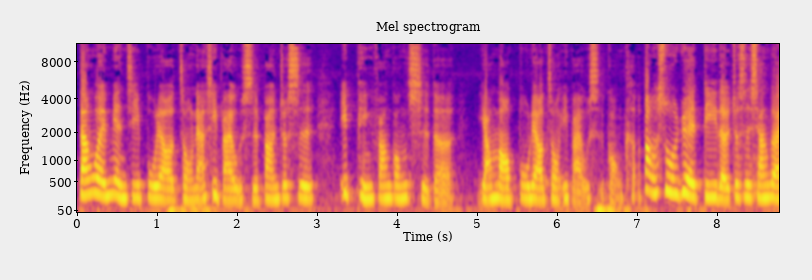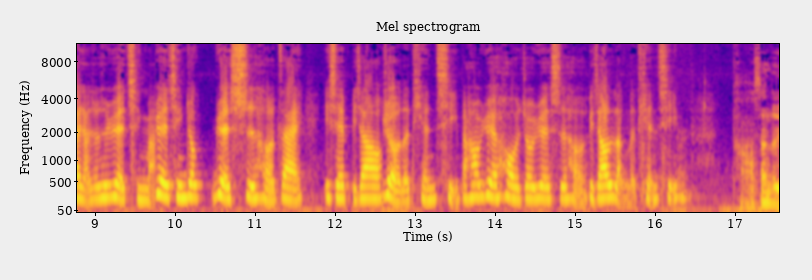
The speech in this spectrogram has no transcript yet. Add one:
单位面积布料重量是一百五十磅，就是一平方公尺的羊毛布料重一百五十公克。磅数越低的，就是相对来讲就是越轻嘛，越轻就越适合在一些比较热的天气，然后越厚就越适合比较冷的天气。爬山的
